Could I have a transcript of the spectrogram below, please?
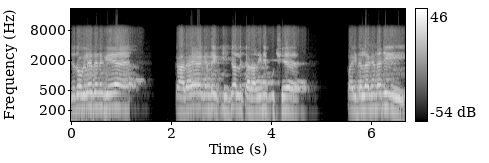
ਜਦੋਂ ਅਗਲੇ ਦਿਨ ਗਿਆ ਘਰ ਆਇਆ, ਕਹਿੰਦੇ, ਕੀ ਗੱਲ ਘਰ ਵਾਲੀ ਨੇ ਪੁੱਛਿਆ? ਭਾਈ ਡੱਲਾ ਕਹਿੰਦਾ ਜੀ,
